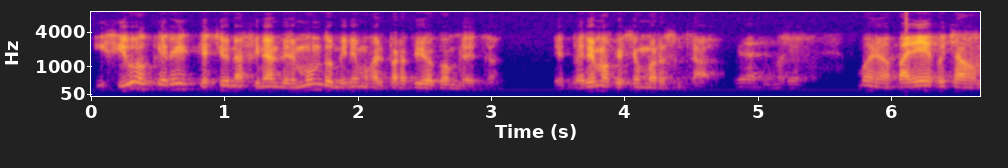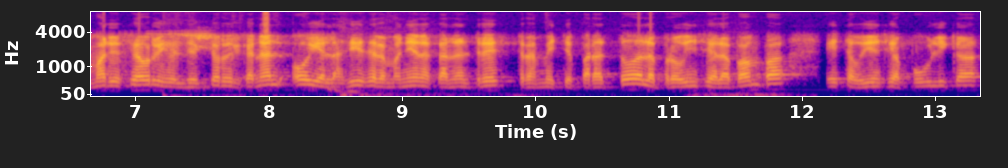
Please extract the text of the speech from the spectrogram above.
Y si vos querés que sea una final del mundo, miremos el partido completo. Esperemos que sea un buen resultado. Gracias, Mario. Bueno, para ahí escuchamos. Mario Seaurri el director del canal. Hoy a las 10 de la mañana, Canal 3 transmite para toda la provincia de La Pampa esta audiencia pública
